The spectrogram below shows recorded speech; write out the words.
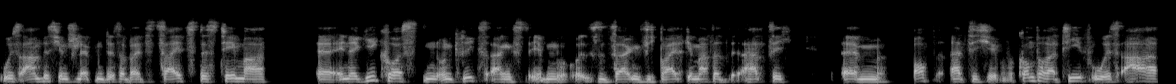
USA ein bisschen schleppend ist. Aber jetzt seit das Thema äh, Energiekosten und Kriegsangst eben sozusagen sich breit gemacht hat, hat sich, ähm, ob, hat sich komparativ USA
